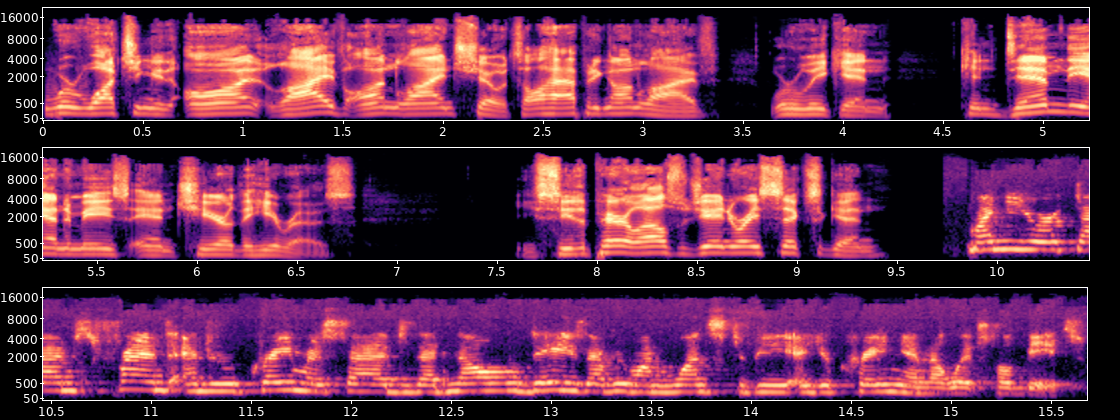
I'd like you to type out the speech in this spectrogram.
We're watching an on live online show. It's all happening on live where we can condemn the enemies and cheer the heroes. You see the parallels with January 6th again. My New York Times friend Andrew Kramer said that nowadays everyone wants to be a Ukrainian a little bit.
